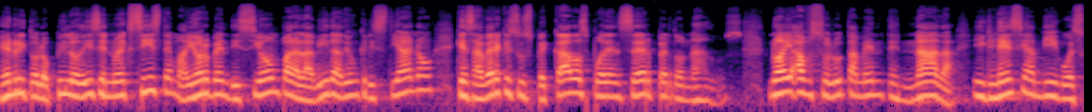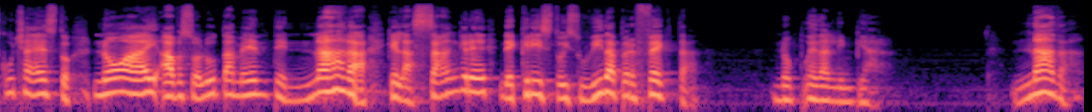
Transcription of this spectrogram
Henry Tolopilo dice, no existe mayor bendición para la vida de un cristiano que saber que sus pecados pueden ser perdonados. No hay absolutamente nada. Iglesia amigo, escucha esto. No hay absolutamente nada que la sangre de Cristo y su vida perfecta no puedan limpiar. Nada.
